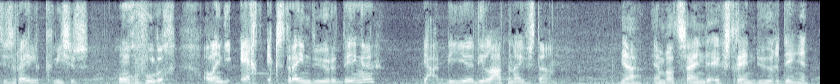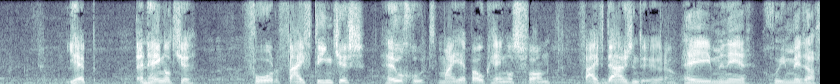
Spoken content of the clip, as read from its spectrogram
Het is redelijk crisisongevoelig. Alleen die echt extreem dure dingen, ja, die, die laat men even staan. Ja, en wat zijn de extreem dure dingen? Je hebt een hengeltje voor vijf tientjes, heel goed. Maar je hebt ook hengels van 5000 euro. Hé hey, meneer, goedemiddag.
